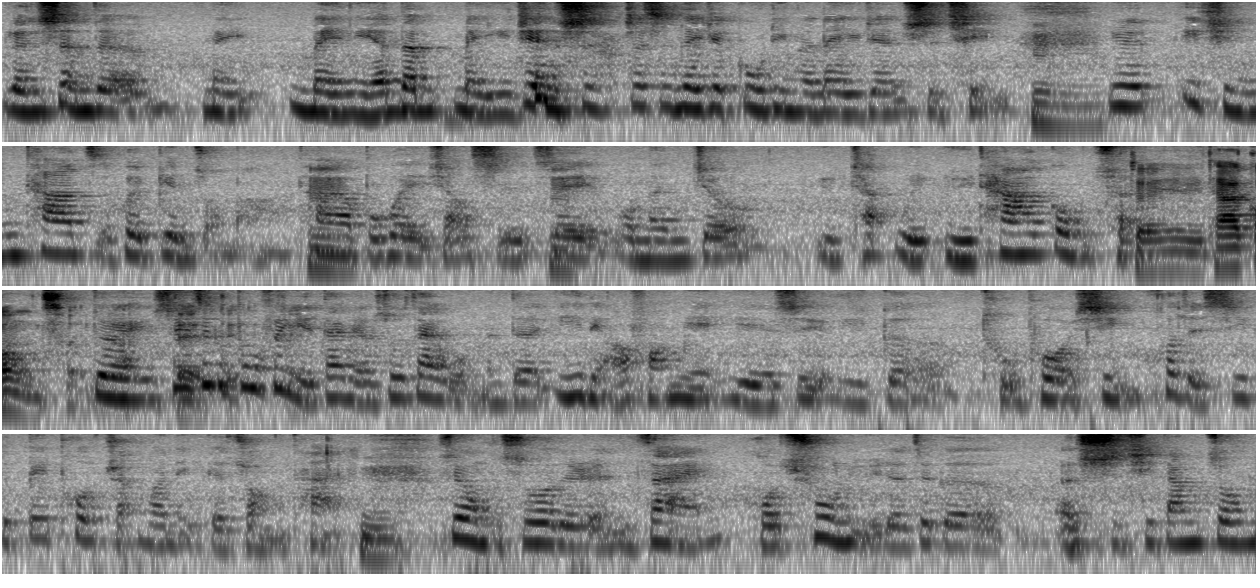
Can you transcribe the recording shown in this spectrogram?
人生的每每年的每一件事，就是那些固定的那一件事情，嗯。因为疫情它只会变种嘛，它嗯不会消失，所以我们就与它与与它共存。对，与它共存。对，所以这个部分也代表说，在我们的医疗方面也是有一个突破性，或者是一个被迫转弯的一个状态。嗯，所以，我们所有的人在火处女的这个呃时期当中，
